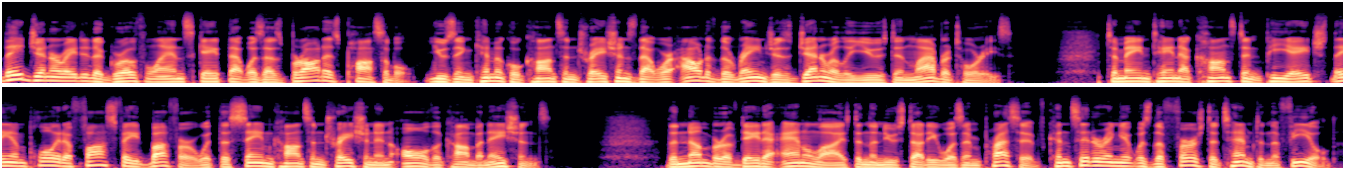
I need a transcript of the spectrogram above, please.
They generated a growth landscape that was as broad as possible, using chemical concentrations that were out of the ranges generally used in laboratories. To maintain a constant pH, they employed a phosphate buffer with the same concentration in all the combinations. The number of data analyzed in the new study was impressive, considering it was the first attempt in the field.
